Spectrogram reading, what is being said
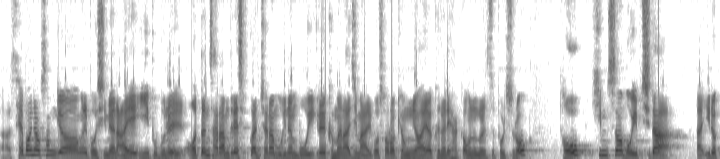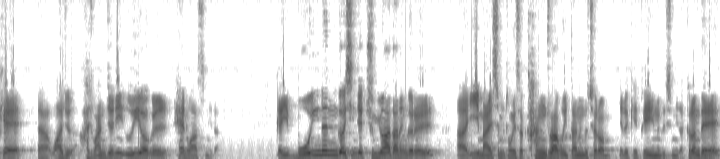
아, 세번역 성경을 보시면 아예 이 부분을 어떤 사람들의 습관처럼 우리는 모이기를 그만하지 말고 서로 격려하여 그날이 가까우는 것을 볼수록 더욱 힘써 모입시다. 아, 이렇게 아, 아주, 아주 완전히 의역을 해 놓았습니다. 그러니까 이 모이는 것이 이제 중요하다는 것을 아, 이 말씀을 통해서 강조하고 있다는 것처럼 이렇게 되어 있는 것입니다. 그런데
